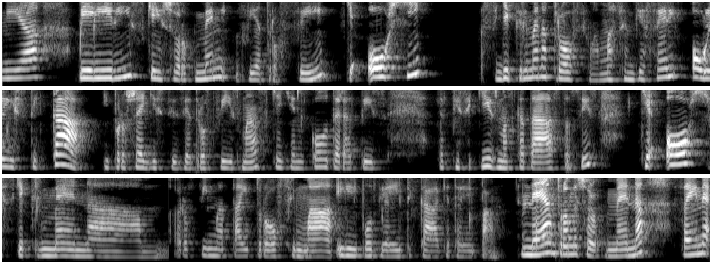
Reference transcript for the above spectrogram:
μια πλήρης και ισορροπημένη διατροφή και όχι συγκεκριμένα τρόφιμα. Μας ενδιαφέρει ολιστικά η προσέγγιση της διατροφής μας και γενικότερα της ε, φυσικής μας κατάστασης και όχι συγκεκριμένα ροφήματα ή τρόφιμα ή λιποδιαλυτικά κτλ. Ναι, αν τρώμε ισορροπημένα, θα είναι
